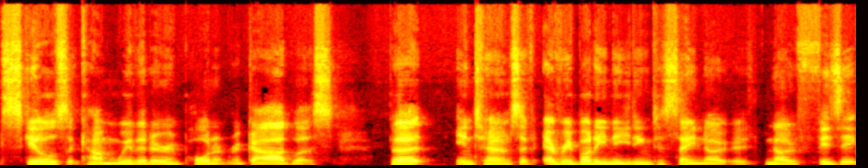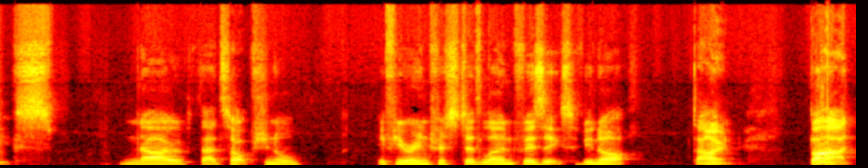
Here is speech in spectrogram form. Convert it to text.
skills that come with it are important regardless. But in terms of everybody needing to say no, no physics, no, that's optional. If you're interested, learn physics. If you're not, don't. But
